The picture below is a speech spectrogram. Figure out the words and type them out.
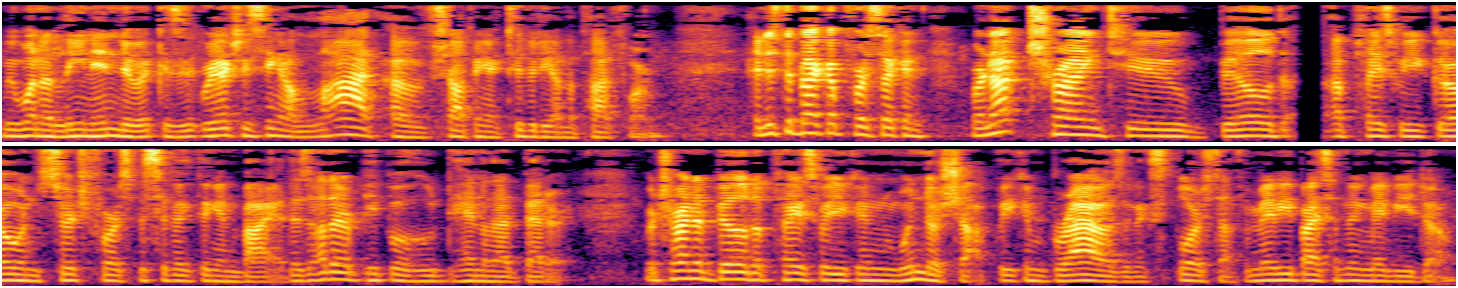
we want to lean into it because we're actually seeing a lot of shopping activity on the platform. And just to back up for a second, we're not trying to build a place where you go and search for a specific thing and buy it. There's other people who handle that better. We're trying to build a place where you can window shop, where you can browse and explore stuff, and maybe buy something, maybe you don't.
